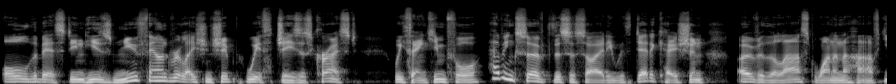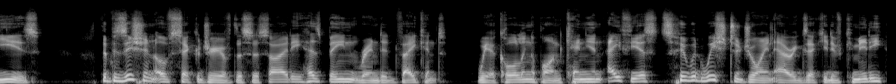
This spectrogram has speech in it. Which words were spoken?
all the best in his newfound relationship with Jesus Christ. We thank him for having served the Society with dedication over the last one and a half years. The position of Secretary of the Society has been rendered vacant. We are calling upon Kenyan atheists who would wish to join our executive committee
